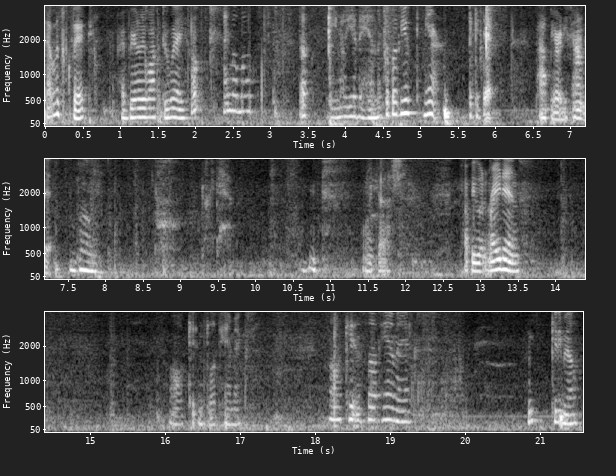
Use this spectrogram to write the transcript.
That was quick. I barely walked away. Oh, hi, Momo. Oh, you know you have a hammock above you? Come here. Look at this. Poppy already found it. Boom. Look at that. oh my gosh. Poppy went right in. All kittens love hammocks. All kittens love hammocks. Kitty Mel.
